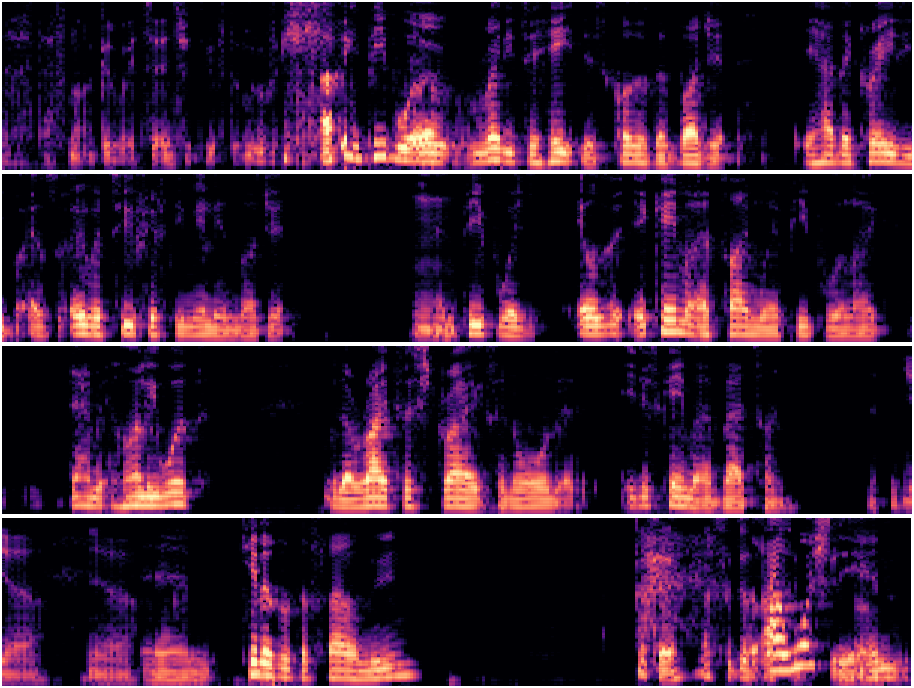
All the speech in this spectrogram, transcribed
Ugh, That's not a good way to introduce the movie. I think people were ready to hate this because of the budget. It had a crazy, but it's over two fifty million budget, Mm, and people were. It was. It came at a time where people were like, "Damn it, Hollywood," with the writer strikes and all that. It just came at a bad time. I think. yeah, yeah. Um, Killers of the Flower Moon. Okay, that's a good. So that's I watched it, one. and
